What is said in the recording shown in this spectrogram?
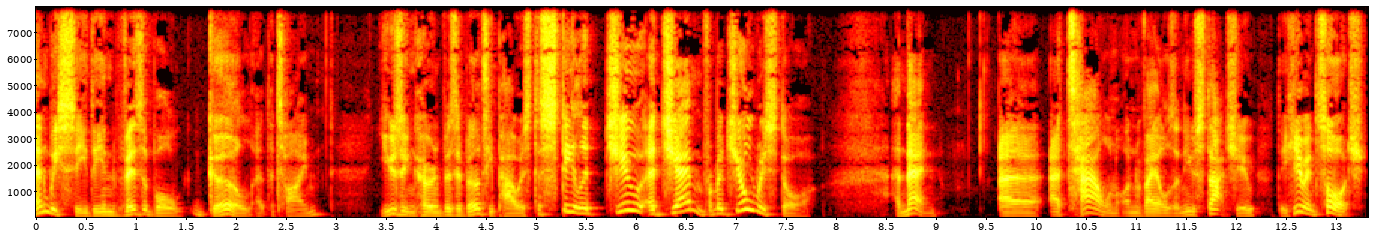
then we see the invisible girl at the time using her invisibility powers to steal a, jew- a gem from a jewelry store. And then uh, a town unveils a new statue. The Human Torch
